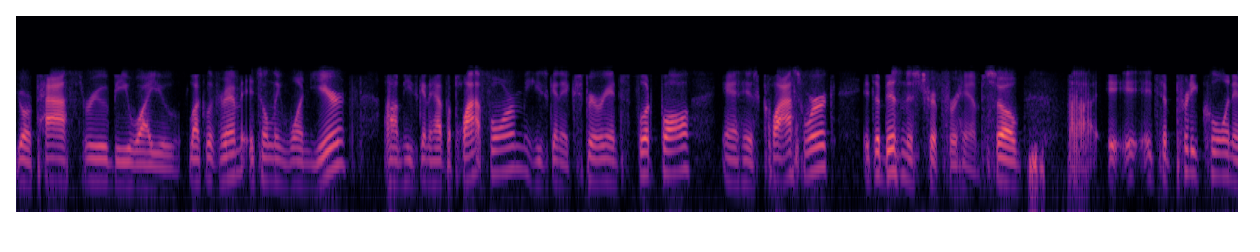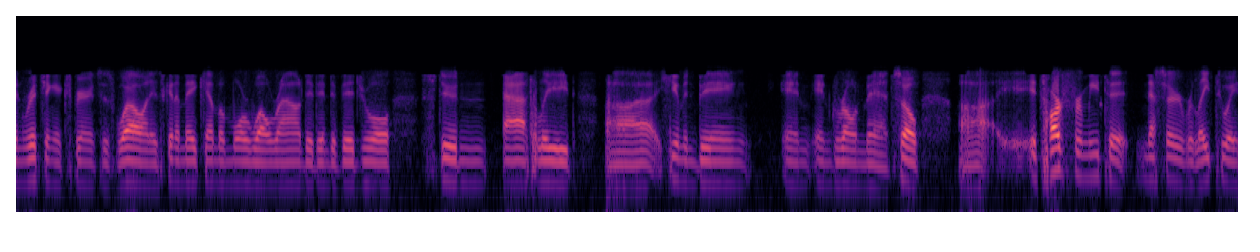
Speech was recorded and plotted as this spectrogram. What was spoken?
your path through BYU. Luckily for him, it's only one year. Um, he's going to have the platform. He's going to experience football and his classwork. It's a business trip for him. So uh, it, it's a pretty cool and enriching experience as well, and it's going to make him a more well-rounded individual, student, athlete, uh, human being, and, and grown man. So uh, it's hard for me to necessarily relate to a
